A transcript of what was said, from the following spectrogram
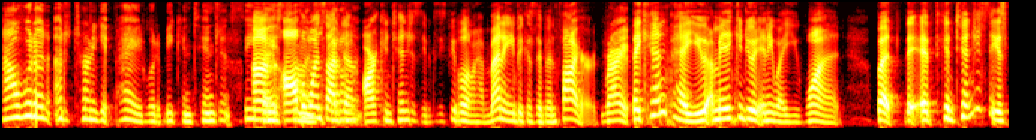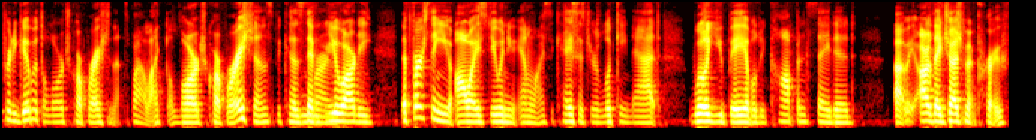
how would an, an attorney get paid? Would it be contingency? um, all on the ones I've done are contingency because these people don't have money because they've been fired. right. They can pay you. I mean, they can do it any way you want. But the it, contingency is pretty good with the large corporation. That's why I like the large corporations because then Right. you already the first thing you always do when you analyze a case is you're looking at will you be able to be compensated? Are they judgment proof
